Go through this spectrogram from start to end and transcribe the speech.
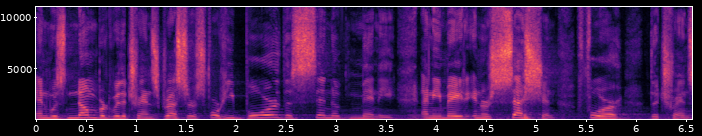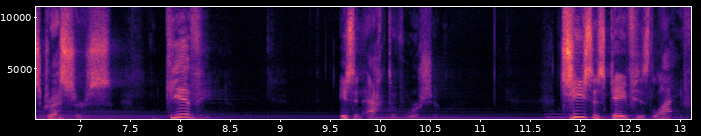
and was numbered with the transgressors, for he bore the sin of many, and he made intercession for the transgressors. Giving is an act of worship. Jesus gave his life.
